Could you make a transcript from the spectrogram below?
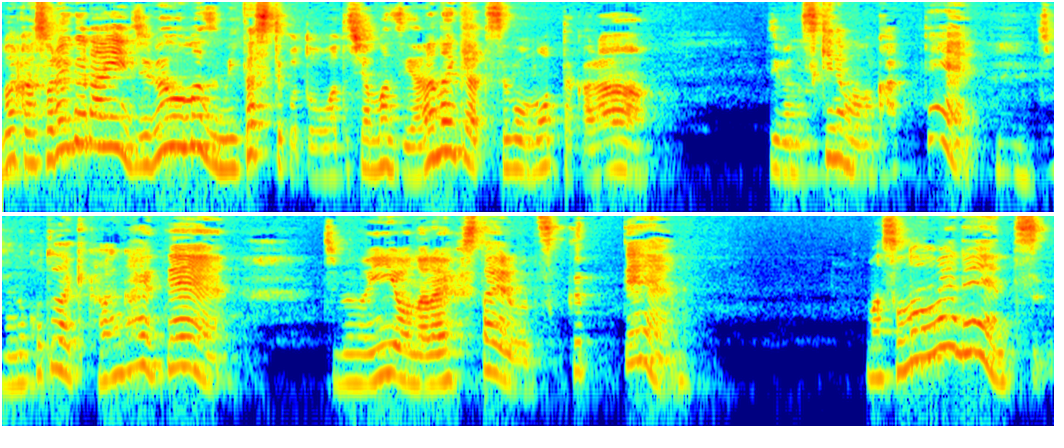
だからそれぐらい自分をまず満たすってことを私はまずやらなきゃってすごい思ったから自分の好きなものを買って自分のことだけ考えて自分のいいようなライフスタイルを作ってまあその上でつ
